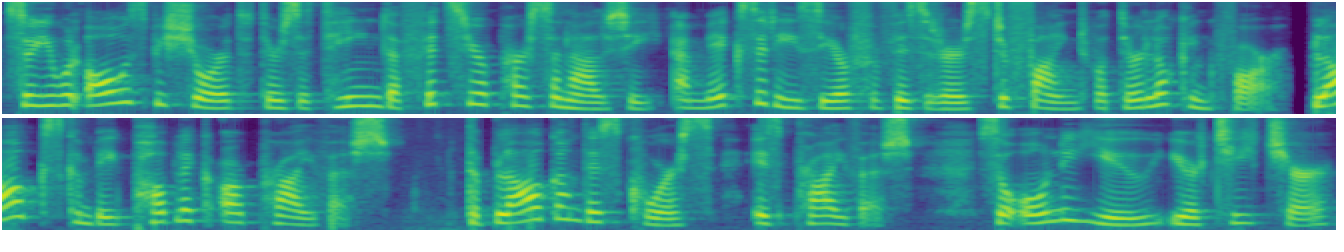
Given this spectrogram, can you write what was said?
so you will always be sure that there's a theme that fits your personality and makes it easier for visitors to find what they're looking for. Blogs can be public or private. The blog on this course is private, so only you, your teacher,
